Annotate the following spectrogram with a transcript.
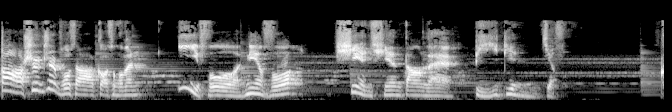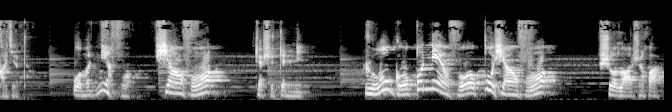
大势至菩萨告诉我们：忆佛念佛，现前当来必定见佛。可见的，我们念佛想佛，这是正念；如果不念佛不想佛，说老实话，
